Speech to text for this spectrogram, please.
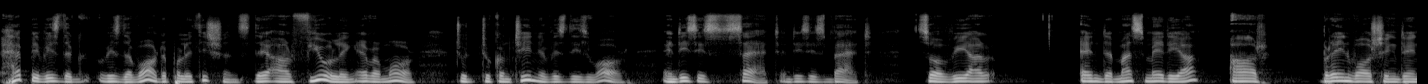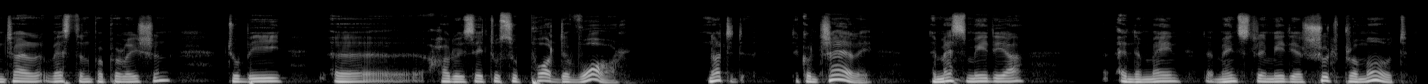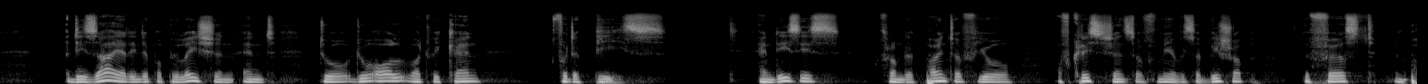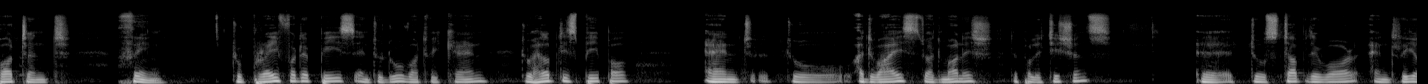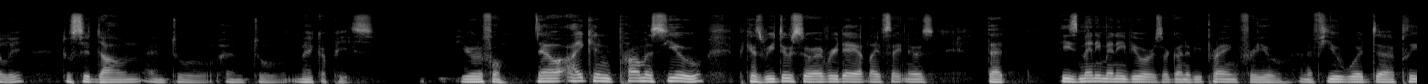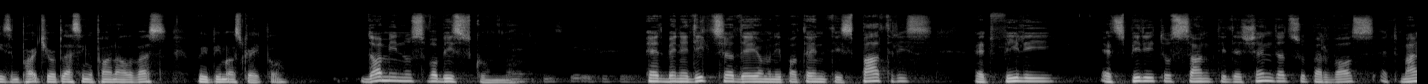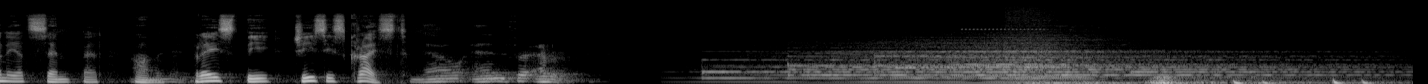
happy with the with the war, the politicians, they are fueling ever more to, to continue with this war. And this is sad and this is bad. So we are and the mass media are brainwashing the entire Western population to be, uh, how do you say, to support the war, not the contrary. The mass media and the main, the mainstream media should promote a desire in the population and to do all what we can for the peace. And this is, from the point of view of Christians, of me as a bishop, the first important thing to pray for the peace and to do what we can to help these people and to advise, to admonish the politicians uh, to stop the war and really to sit down and to and to make a peace. Beautiful. Now I can promise you, because we do so every day at LifeSite News, that these many, many viewers are going to be praying for you. And if you would uh, please impart your blessing upon all of us, we'd be most grateful. Dominus vobiscum, et benedictio Dei omnipotentis Patris, et Filii, et Spiritus Sancti descendat super vos, et maneat semper. Amen. Amen. Praised be Jesus Christ. Now and forever.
